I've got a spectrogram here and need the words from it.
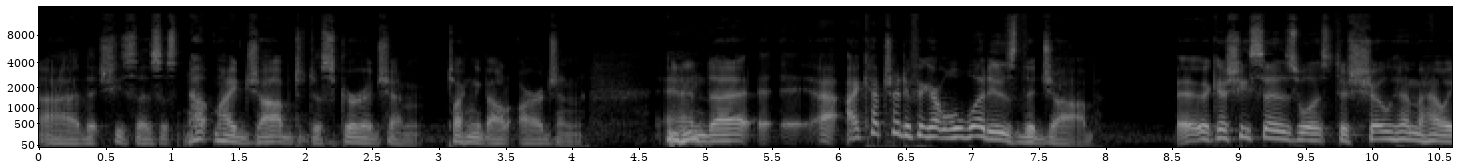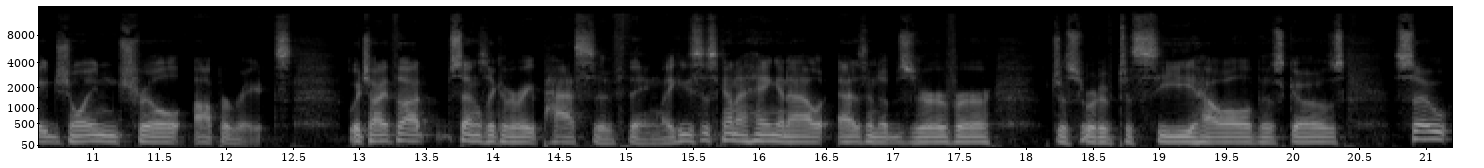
uh, that she says, It's not my job to discourage him, talking about Arjun. Mm-hmm. And uh, I kept trying to figure out, well, what is the job? Because she says, well, it's to show him how a join trill operates, which I thought sounds like a very passive thing. Like he's just kind of hanging out as an observer, just sort of to see how all this goes. So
